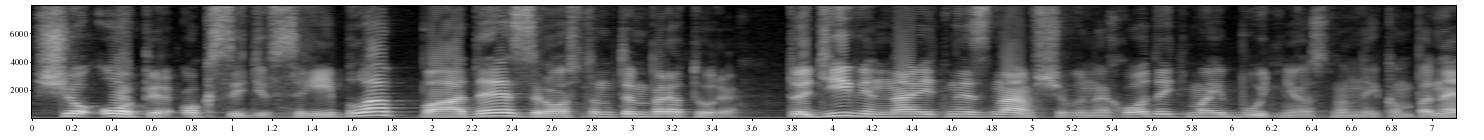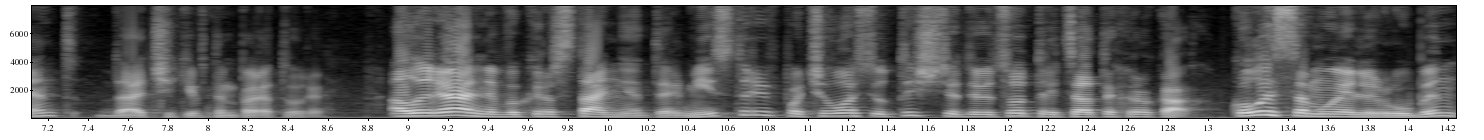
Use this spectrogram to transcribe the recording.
що опір оксидів срібла падає з ростом температури. Тоді він навіть не знав, що винаходить майбутній основний компонент датчиків температури. Але реальне використання термісторів почалось у 1930-х роках, коли Самуель Рубен,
